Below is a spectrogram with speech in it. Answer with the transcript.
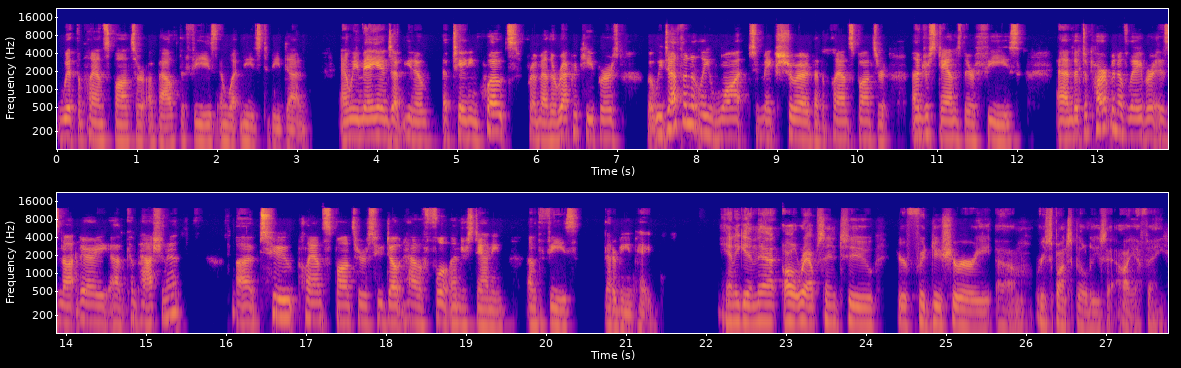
with the plan sponsor about the fees and what needs to be done. And we may end up, you know, obtaining quotes from other record keepers, but we definitely want to make sure that the plan sponsor understands their fees. And the Department of Labor is not very uh, compassionate uh, to plan sponsors who don't have a full understanding of the fees that are being paid. And again, that all wraps into your fiduciary um, responsibilities at IFA.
